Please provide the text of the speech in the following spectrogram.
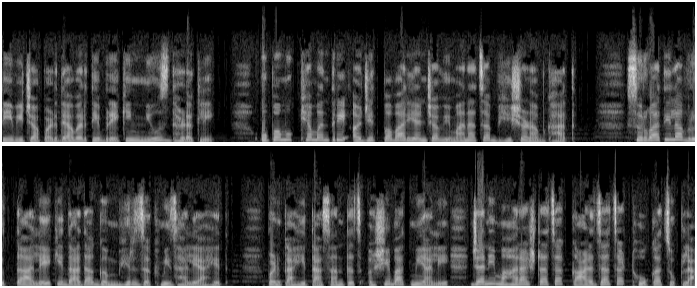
टीव्हीच्या पडद्यावरती ब्रेकिंग न्यूज धडकली. उपमुख्यमंत्री अजित पवार यांच्या विमानाचा भीषण अपघात. सुरुवातीला वृत्त आले की दादा गंभीर जखमी झाले आहेत. पण काही तासांतच अशी बातमी आली ज्यांनी महाराष्ट्राचा काळजाचा ठोका चुकला.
